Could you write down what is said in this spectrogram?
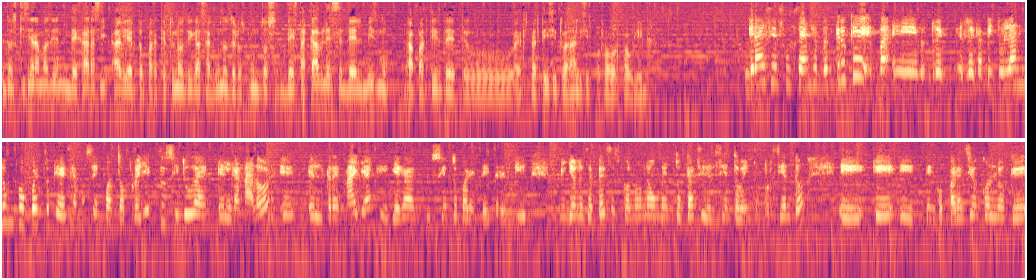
Entonces quisiera más bien dejar así abierto para que tú nos digas algunos de los puntos destacables del mismo a partir de tu expertise y tu análisis, por favor, Paulina. Gracias, Ángel. Pues creo que eh, recapitulando un poco esto que decíamos en cuanto a proyectos, sin duda el ganador es el Tren Maya, que llega a sus 143 mil millones de pesos con un aumento casi del 120%, eh, que eh, en comparación con lo que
